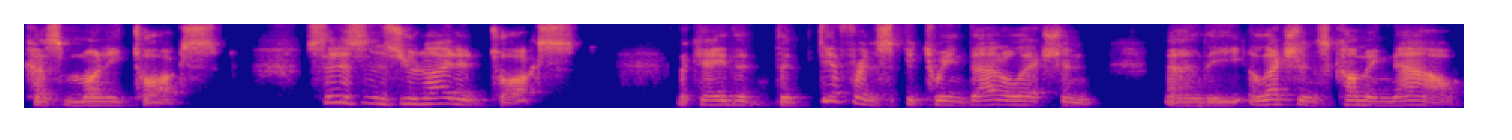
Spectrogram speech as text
because money talks. Citizens United talks. Okay, the, the difference between that election and the elections coming now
